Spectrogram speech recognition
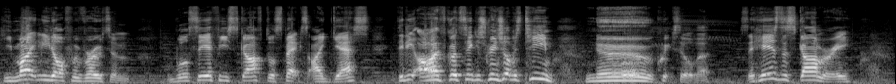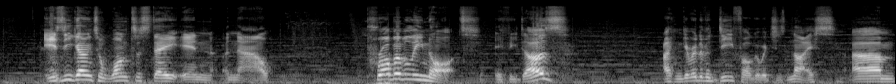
He might lead off with Rotom. We'll see if he's scarfed or specs, I guess. Did he? Oh, I've got to take a screenshot of his team. No, Quicksilver. So here's the Skarmory. Is he going to want to stay in now? Probably not. If he does, I can get rid of a Defogger, which is nice. Um,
